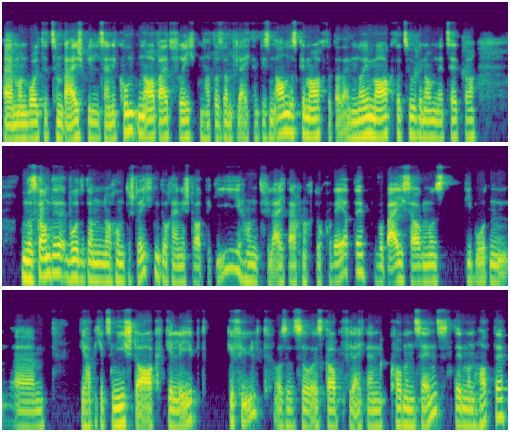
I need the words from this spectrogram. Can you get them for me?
Äh, man wollte zum Beispiel seine Kundenarbeit verrichten, hat das dann vielleicht ein bisschen anders gemacht, hat einen neuen Markt dazu genommen etc. Und das Ganze wurde dann noch unterstrichen durch eine Strategie und vielleicht auch noch durch Werte, wobei ich sagen muss, die wurden, ähm, die habe ich jetzt nie stark gelebt gefühlt. Also so, es gab vielleicht einen Common Sense, den man hatte,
